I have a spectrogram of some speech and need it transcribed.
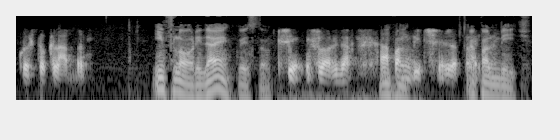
questo club. In Florida, eh, questo? Sì, in Florida, a Palm Beach, esattamente. A Palm Beach.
